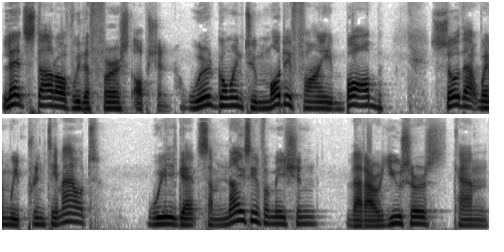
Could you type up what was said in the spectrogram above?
Let's start off with the first option. We're going to modify Bob so that when we print him out, we'll get some nice information that our users can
